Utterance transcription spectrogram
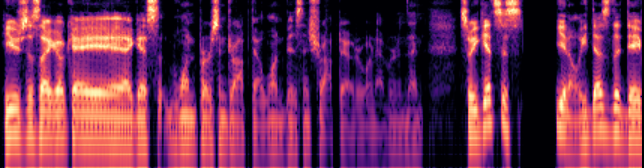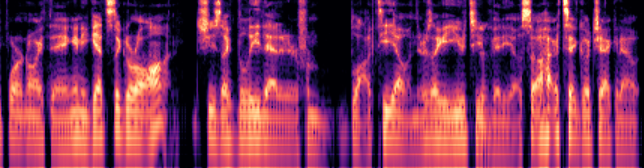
he was just like, okay, I guess one person dropped out, one business dropped out or whatever. And then, so he gets this you know, he does the Dave Portnoy thing and he gets the girl on. She's like the lead editor from Blog TO and there's like a YouTube Yeah. video. So I would say go check it out.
